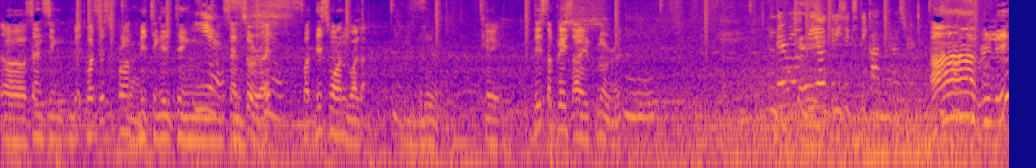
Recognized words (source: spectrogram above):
uh, sensing. What's this front Front. mitigating Yes, sensor, right? yes. But this one, wala. Rear. Okay. This is the place I flew, right? Mhm. There will be a 360 camera, sir. Ah, really?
